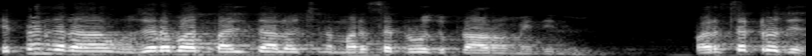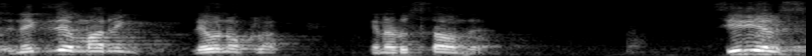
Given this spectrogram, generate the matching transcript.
చెప్పాను కదా హుజరాబాద్ ఫలితాలు వచ్చిన మరుసటి రోజు ప్రారంభమైంది. మరుసటి రోజు next day morning eleven o'clock నడుస్తా ఉంది. సీరియల్స్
